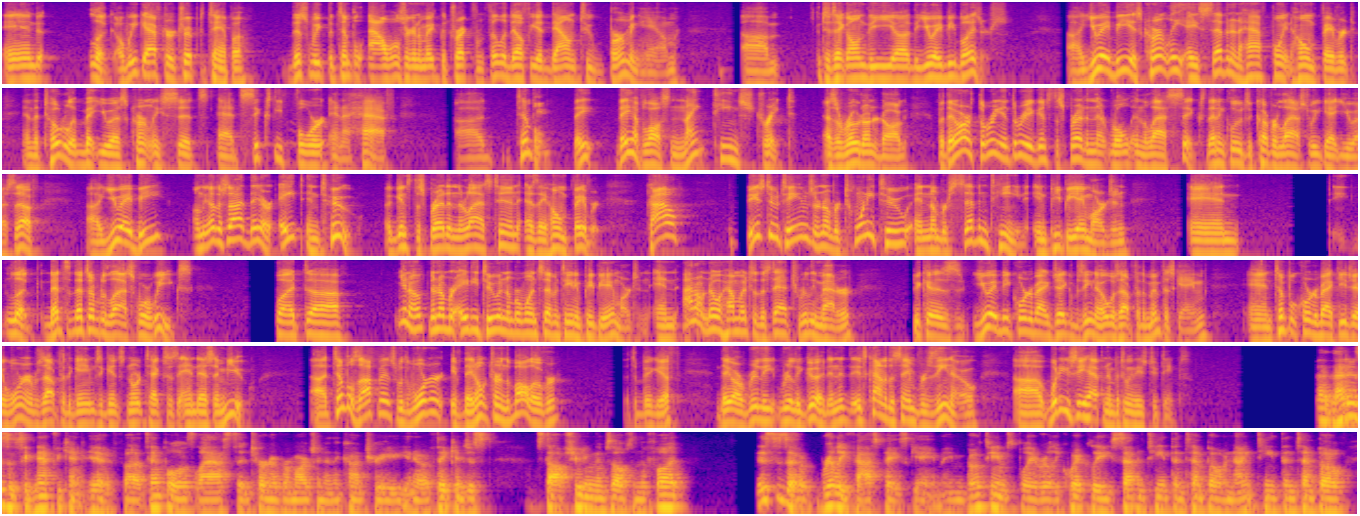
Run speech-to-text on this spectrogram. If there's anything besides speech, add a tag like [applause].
And look, a week after a trip to Tampa, this week the Temple Owls are going to make the trek from Philadelphia down to Birmingham um, to take on the uh, the UAB Blazers. Uh, UAB is currently a seven and a half point home favorite, and the total at BetUS currently sits at 64 and a half. Uh, Temple, they they have lost 19 straight as a road underdog, but they are three and three against the spread in that role in the last six. That includes a cover last week at USF. Uh, UAB on the other side, they are eight and two against the spread in their last 10 as a home favorite. Kyle, these two teams are number 22 and number 17 in PPA margin, and look, that's that's over the last four weeks, but. Uh, you know, they're number 82 and number 117 in PPA margin. And I don't know how much of the stats really matter because UAB quarterback Jacob Zeno was out for the Memphis game, and Temple quarterback EJ Warner was out for the games against North Texas and SMU. Uh, Temple's offense with Warner, if they don't turn the ball over, that's a big if, they are really, really good. And it, it's kind of the same for Zeno. Uh, what do you see happening between these two teams? That is a significant if. Uh, Temple is last in turnover margin in the country. You know, if they can just stop shooting themselves in the foot, this is a really fast-paced game. I mean, both teams play really quickly, 17th in tempo and 19th in tempo.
